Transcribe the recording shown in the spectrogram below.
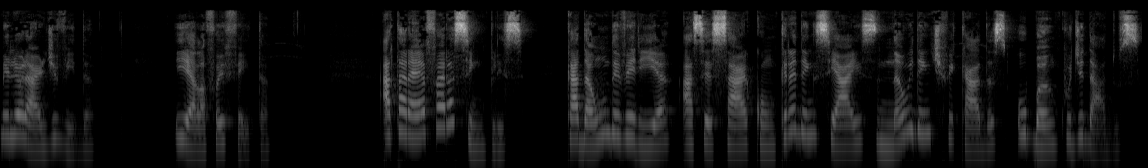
melhorar de vida. E ela foi feita. A tarefa era simples. Cada um deveria acessar com credenciais não identificadas o banco de dados.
